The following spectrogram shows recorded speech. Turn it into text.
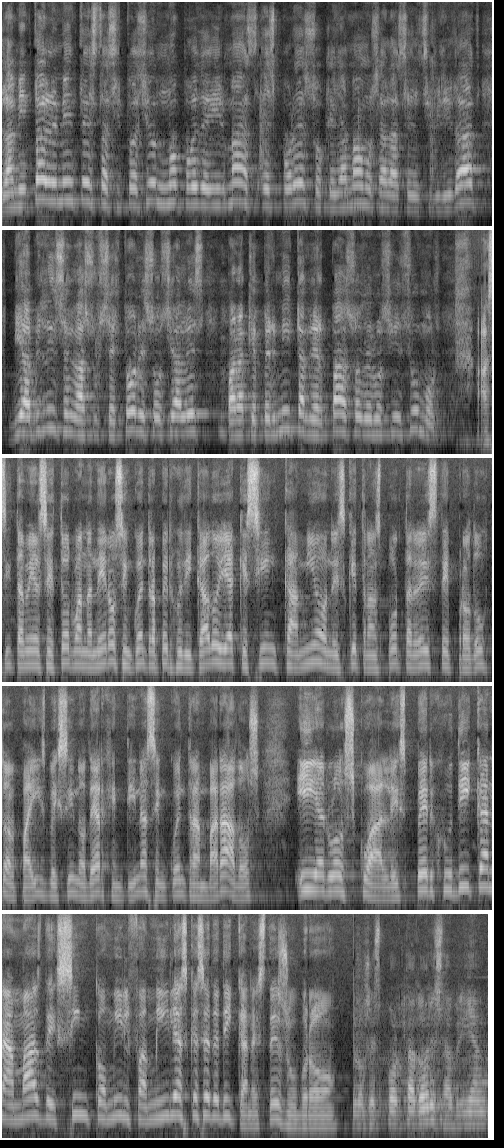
Lamentablemente esta situación no puede ir más, es por eso que llamamos a la sensibilidad, viabilicen a sus sectores sociales para que permitan el paso de los insumos. Así también el sector bananero se encuentra perjudicado ya que 100 camiones que transportan este producto al país vecino de Argentina se encuentran varados y los cuales perjudican a más de 5 mil familias que se dedican a este rubro. Los exportadores habrían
